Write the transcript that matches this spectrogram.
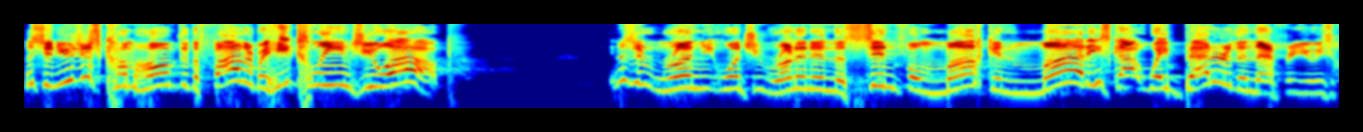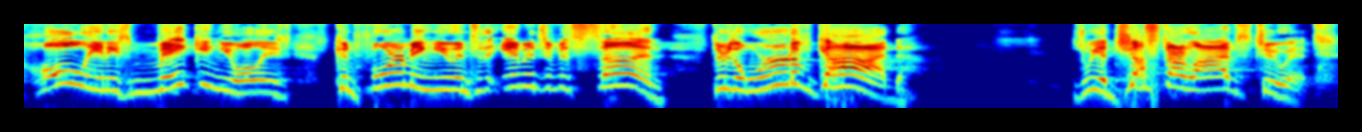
Listen, you just come home to the Father, but he cleans you up. Doesn't run want you running in the sinful muck and mud. He's got way better than that for you. He's holy and he's making you holy. He's conforming you into the image of his son through the word of God as we adjust our lives to it.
